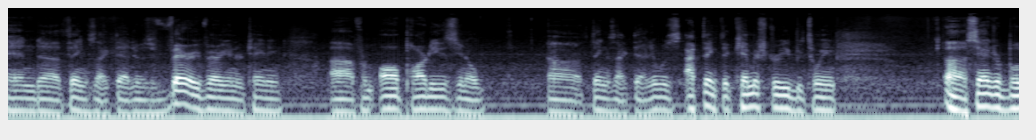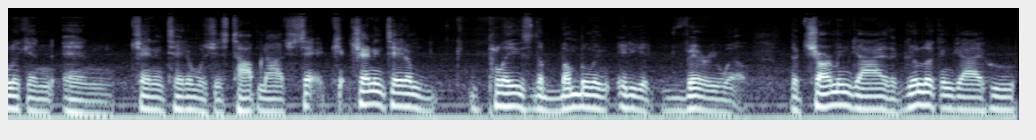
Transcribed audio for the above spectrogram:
and uh, things like that. It was very, very entertaining uh, from all parties. You know, uh, things like that. It was. I think the chemistry between uh, Sandra Bullock and and Channing Tatum was just top notch. Sa- Channing Tatum plays the bumbling idiot very well. The charming guy, the good looking guy who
